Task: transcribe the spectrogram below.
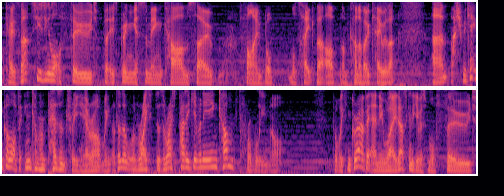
Okay, so that's using a lot of food, but it's bringing us some income, so fine, we'll, we'll take that. I'll, I'm kind of okay with that. Um, actually, we're getting a lot of income from peasantry here, aren't we? I don't know what the rice... Does the rice paddy give any income? Probably not. But we can grab it anyway. That's going to give us more food.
